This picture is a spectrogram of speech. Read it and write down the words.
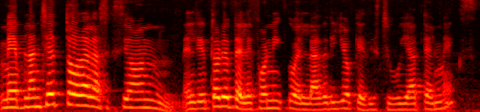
me planché toda la sección, el directorio telefónico, el ladrillo que distribuía Telmex,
